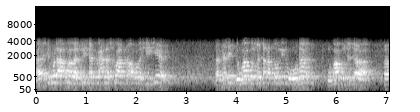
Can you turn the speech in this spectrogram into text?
Nasimula ako alas 10 Dumako siya sa Katoliko una. Dumako siya sa sa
